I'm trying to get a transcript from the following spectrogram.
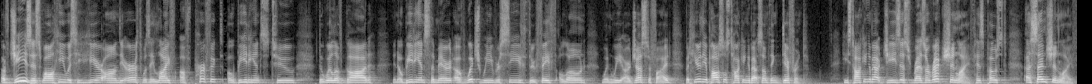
of Jesus while he was here on the earth was a life of perfect obedience to the will of God, an obedience, the merit of which we receive through faith alone when we are justified. But here the apostle's talking about something different. He's talking about Jesus' resurrection life, his post ascension life,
